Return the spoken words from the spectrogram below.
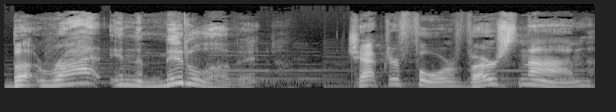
But right in the middle of it, chapter 4, verse 9,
